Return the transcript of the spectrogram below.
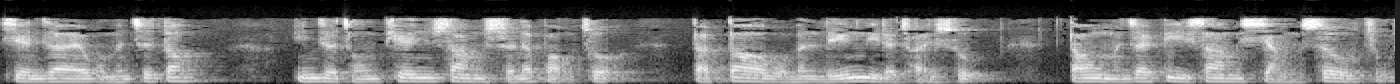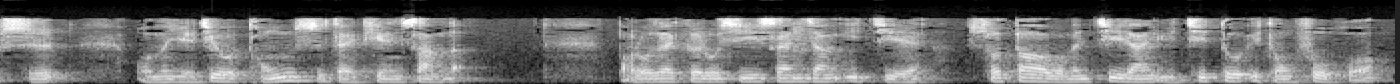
现在我们知道，因着从天上神的宝座达到我们灵里的传输，当我们在地上享受主时，我们也就同时在天上了。保罗在哥罗西三章一节说到：我们既然与基督一同复活，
